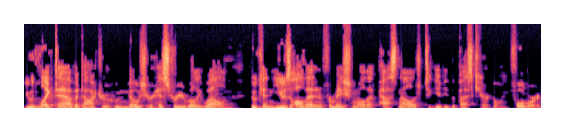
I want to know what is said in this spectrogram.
you would like to have a doctor who knows your history really well, mm-hmm. who can use all that information, all that past knowledge to give you the best care going forward.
